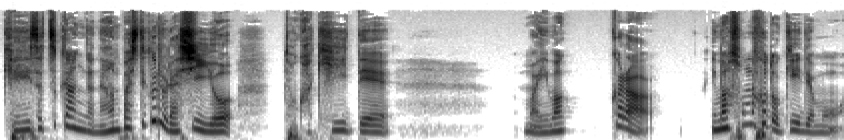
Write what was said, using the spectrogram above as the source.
警察官がナンパしてくるらしいよ。とか聞いて、まあ今から今そんなことを聞いても、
